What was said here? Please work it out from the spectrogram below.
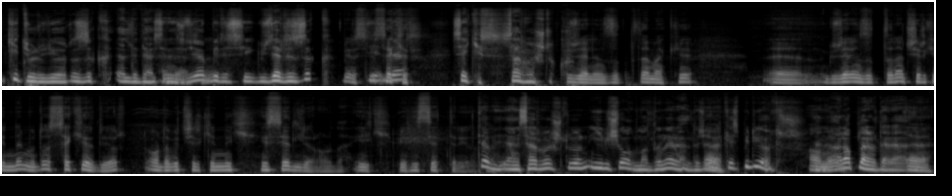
iki türlü diyor rızık elde edersiniz Edersiniz. diyor. Birisi güzel rızık, birisi de- sekir. sekir, sarhoşluk. Güzelin zıttı demek ki e, güzelin zıttına çirkin demiyor da sekir diyor. Orada bir çirkinlik hissediliyor orada. İlk bir hissettiriyor. Tabii yani sarhoşluğun iyi bir şey olmadığını herhalde hocam Evet. herkes biliyordur. Yani Anlıyorum. Araplarda herhalde. Evet.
